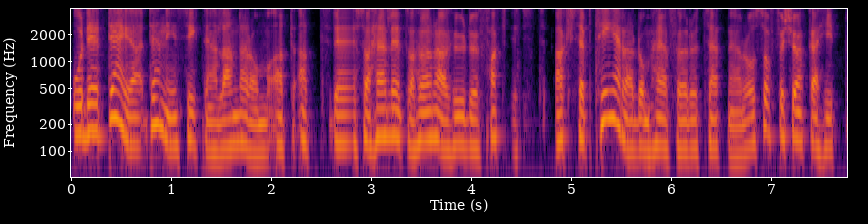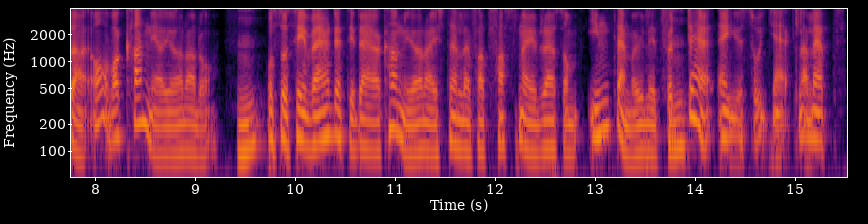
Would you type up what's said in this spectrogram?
Och det är det, den insikten jag landar om, att, att det är så härligt att höra hur du faktiskt accepterar de här förutsättningarna och så försöka hitta, ja, vad kan jag göra då? Mm. Och så se värdet i det jag kan göra istället för att fastna i det som inte är möjligt, för mm. det är ju så jäkla lätt.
